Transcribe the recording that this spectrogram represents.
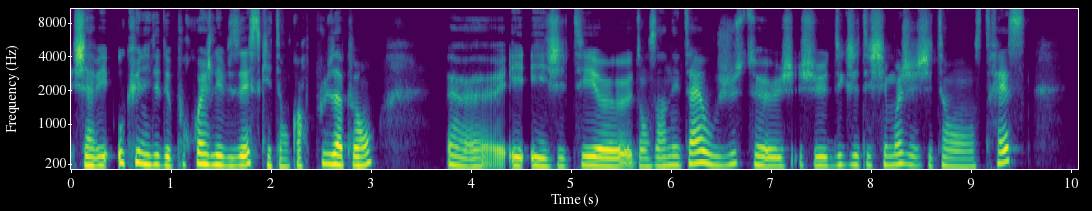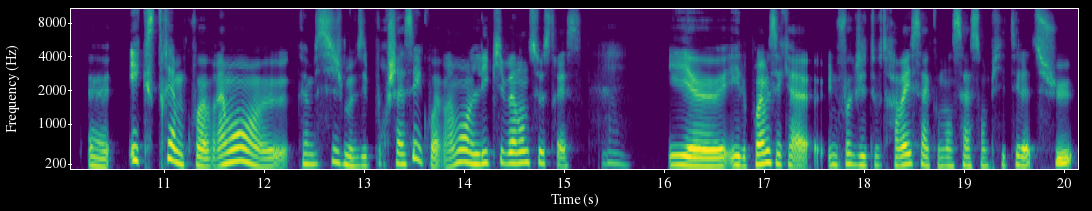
J'avais aucune idée de pourquoi je les faisais, ce qui était encore plus apeurant. Et et j'étais, dans un état où juste, heu, je je dès que j'étais chez moi, j'étais en stress, extrême quoi, vraiment, comme si je me faisais pourchasser quoi, vraiment l'équivalent de ce stress Mmh. et et le problème c'est qu'une fois que j'étais au travail, ça a commencé à s'empiéter là-dessus.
